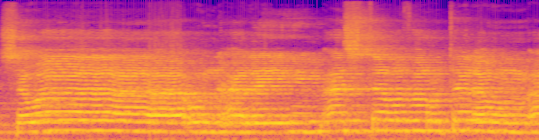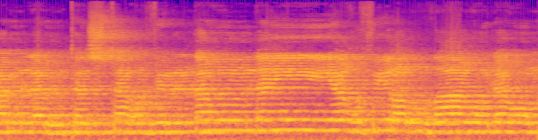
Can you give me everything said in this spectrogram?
سواء عليهم أستغفرت لهم أم لم تستغفر لهم لن يغفر الله لهم.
